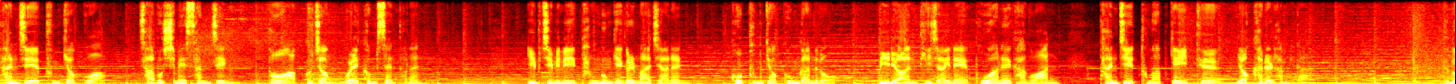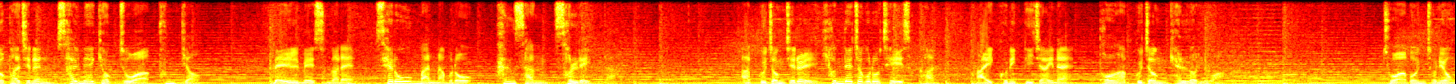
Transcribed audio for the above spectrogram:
단지의 품격과 자부심의 상징 더 압구정 웰컴 센터는 입주민이 방문객을 맞이하는 고품격 공간으로 미려한 디자인의 보안을 강화한 단지 통합 게이트 역할을 합니다. 드높아지는 삶의 격조와 품격, 매일 매 순간의 새로운 만남으로 항상 설레입니다. 압구정지를 현대적으로 재해석한 아이코닉 디자인의 더 압구정 갤러리와 조합원 전용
